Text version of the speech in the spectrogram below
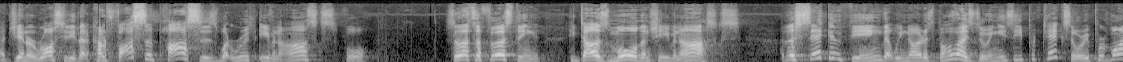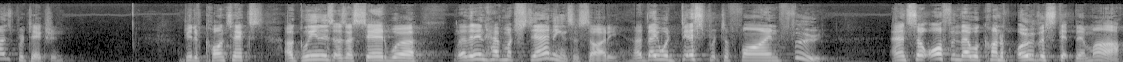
uh, generosity that kind of far surpasses what Ruth even asks for. So that's the first thing. He does more than she even asks. The second thing that we notice Boaz doing is he protects or he provides protection. A bit of context uh, gleaners, as I said, were they didn't have much standing in society. Uh, they were desperate to find food. And so often they would kind of overstep their mark.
